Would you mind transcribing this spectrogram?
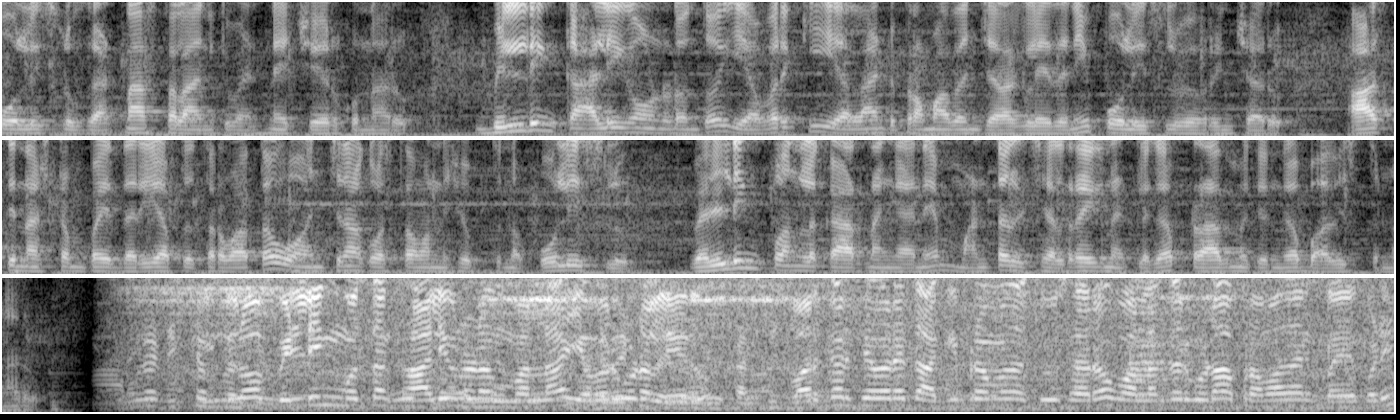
పోలీసులు ఘటనా స్థలానికి వెంటనే చేరుకున్నారు. బిల్డింగ్ ఖాళీగా ఉండడంతో ఎవరికీ ఎలాంటి ప్రమాదం జరగలేదని పోలీసులు వివరించారు. ఆస్తి నష్టంపై దర్యాప్తు తర్వాత ఓ అంచనాకు వస్తామని చెబుతున్న పోలీసులు వెల్డింగ్ పనుల కారణంగానే మంటలు చెలరేగినట్లుగా ప్రాథమికంగా భావిస్తున్నారు. ఇందులో బిల్డింగ్ మొత్తం ఖాళీ ఉండడం వల్ల ఎవరు కూడా లేరు. వర్కర్స్ ఎవరైతే అగ్ని ప్రమాదం చూసారో వాళ్ళందరూ కూడా ప్రమాదానికి భయపడి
